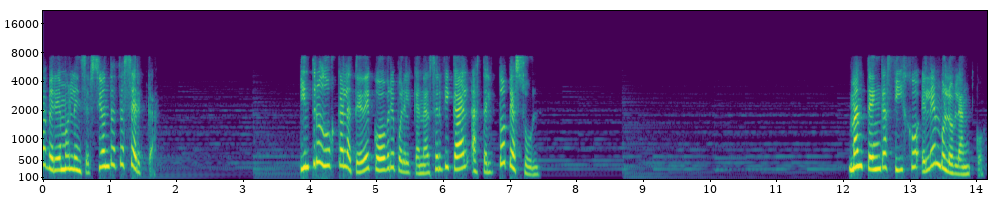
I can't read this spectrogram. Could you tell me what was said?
Ahora veremos la inserción desde cerca. Introduzca la T de cobre por el canal cervical hasta el tope azul. Mantenga fijo el émbolo blanco.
